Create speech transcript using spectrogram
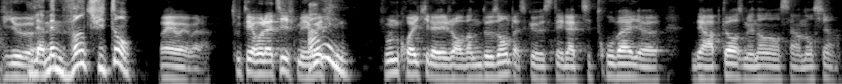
vieux. Il a même 28 ans. Ouais, ouais, voilà. tout est relatif, mais Ah oui, oui. tout, tout le monde croyait qu'il avait genre 22 ans parce que c'était la petite trouvaille euh, des Raptors, mais non, non, c'est un ancien.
